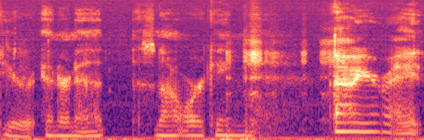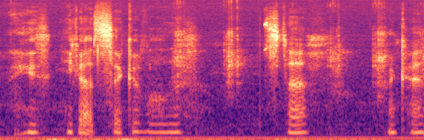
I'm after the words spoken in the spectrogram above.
your internet is not working. Oh, you're right. He's he got sick of all this stuff. Okay.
